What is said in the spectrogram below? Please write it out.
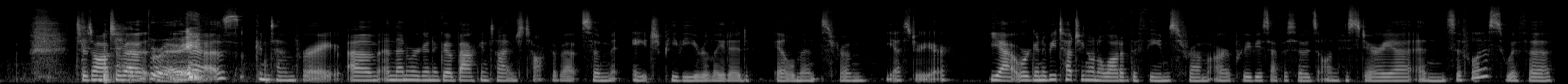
To talk about Contemporary. yes, contemporary, um, and then we're going to go back in time to talk about some HPV related ailments from yesteryear. Yeah, we're going to be touching on a lot of the themes from our previous episodes on hysteria and syphilis with a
